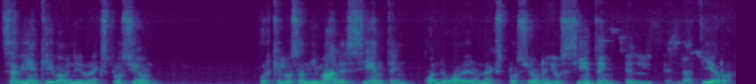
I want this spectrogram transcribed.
sabían que iba a venir una explosión porque los animales sienten cuando va a haber una explosión, ellos sienten la tierra.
